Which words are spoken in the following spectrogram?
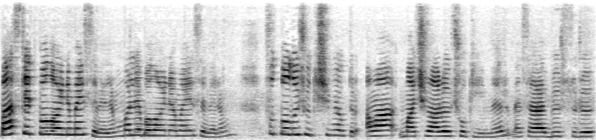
Basketbol oynamayı severim. Voleybol oynamayı severim. Futbolda çok işim yoktur ama maçlarda çok iyiyimdir. Mesela bir sürü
